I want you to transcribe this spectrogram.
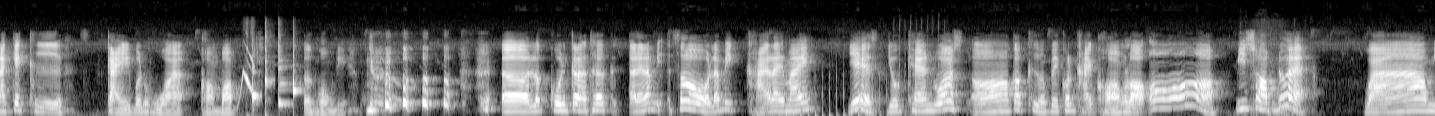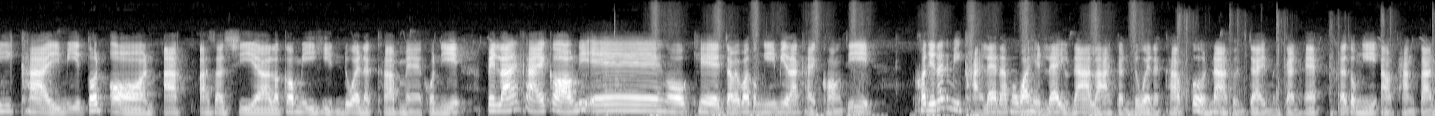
นักเก็ตคือไก่บนหัวของบ๊อบ เออ งงดิ เออแล้วคุณกำลังเธออะไรนะมีโซ่ แล้วมีขายอะไรไหม yes you can watch อ๋อ ก็คือมันเป็นคนขายของเหรอ อ๋อ มีช็อปด้วย ว้าว มีไข่ มีต้นอ่อน อักอาซาเชีย แล้วก็มีหินด้วยนะครับ แหม คนนี้เป็นร้านขายของนี่เอง โอเคจำไว้ว่าตรงนี้มีร้านขายของที่ คนนี้น่าจะมีขายแร่นะ เพราะว่าเห็นแร่อยู่หน้าร้านกันด้วยนะครับเออน่าสนใจเหมือนกันแฮะ แล้วตรงนี้อ้าวทางตัน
